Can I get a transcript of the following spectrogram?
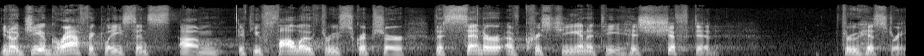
You know, geographically, since um, if you follow through Scripture, the center of Christianity has shifted through history.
